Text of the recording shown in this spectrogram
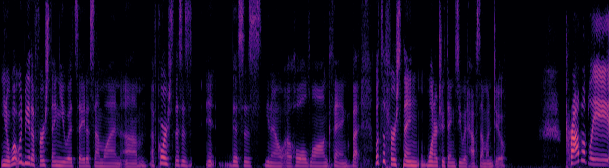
you know, what would be the first thing you would say to someone? Um, of course, this is this is you know a whole long thing, but what's the first thing, one or two things you would have someone do? Probably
